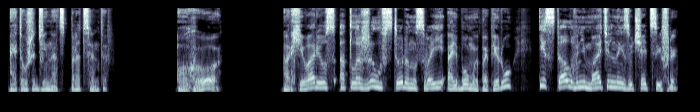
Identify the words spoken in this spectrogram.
А это уже 12%. Ого! Архивариус отложил в сторону свои альбомы по перу и стал внимательно изучать цифры.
